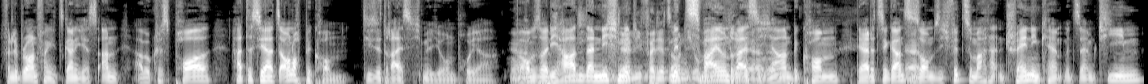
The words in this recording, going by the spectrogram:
Von LeBron fange ich jetzt gar nicht erst an. Aber Chris Paul hat es ja jetzt auch noch bekommen diese 30 Millionen pro Jahr. Ja, Warum soll die Harden dann nicht mit, mit nicht 32 mehr, ne? Jahren bekommen? Der hat jetzt eine ganze ja. Saison, um sich fit zu machen, hat ein Trainingcamp mit seinem Team.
